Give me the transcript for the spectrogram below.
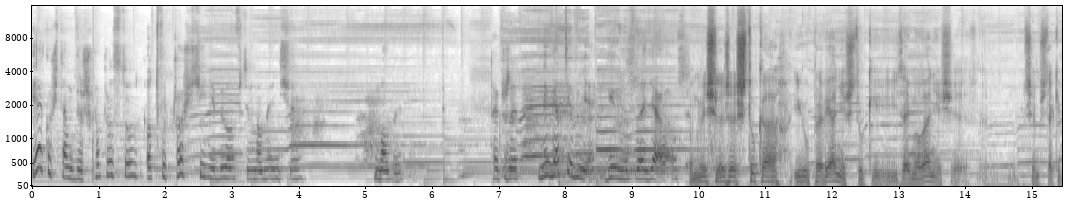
Jakoś tam wyszło. Po prostu o twórczości nie było w tym momencie mowy. Także negatywnie wirus zadziałał. Myślę, że sztuka i uprawianie sztuki i zajmowanie się e, czymś takim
